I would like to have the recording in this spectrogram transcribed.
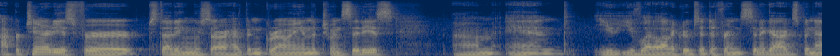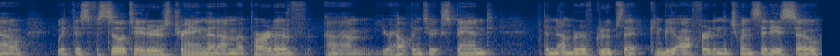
opportunities for studying Musar have been growing in the Twin Cities. Um, and you you've led a lot of groups at different synagogues, but now with this facilitators training that I'm a part of, um, you're helping to expand the number of groups that can be offered in the Twin Cities. So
